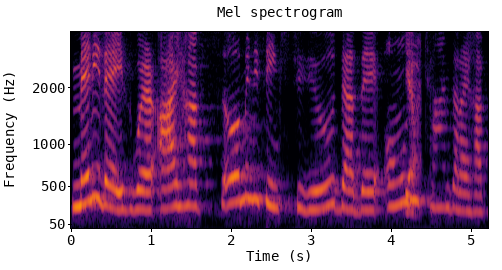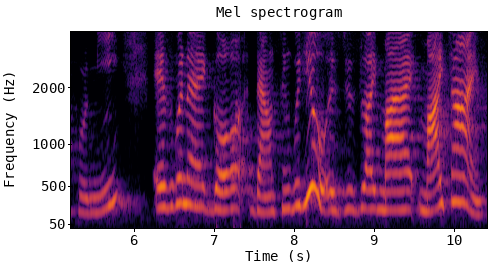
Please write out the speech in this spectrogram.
many days where I have so many things to do that the only yeah. time that I have for me is when I go dancing with you. It's just like my my time.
